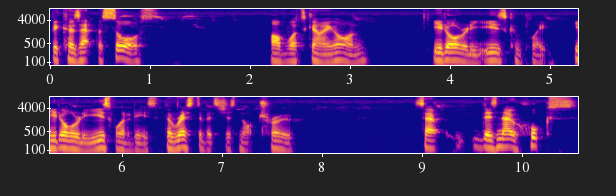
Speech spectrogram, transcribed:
because at the source of what's going on, it already is complete. It already is what it is. The rest of it's just not true. So there's no hooks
